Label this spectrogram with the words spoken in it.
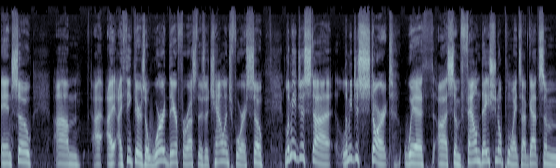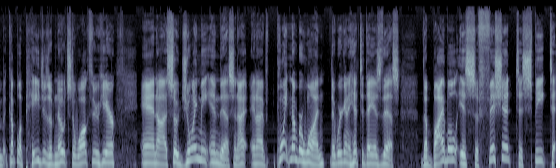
And so, um, I, I think there's a word there for us. There's a challenge for us. So let me just uh, let me just start with uh, some foundational points. I've got some a couple of pages of notes to walk through here, and uh, so join me in this. And I and I've point number one that we're going to hit today is this: the Bible is sufficient to speak to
